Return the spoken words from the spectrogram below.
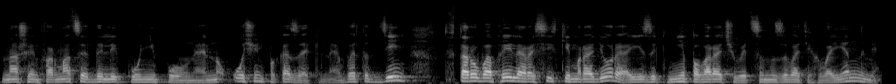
наша информация далеко не полная, но очень показательная. В этот день, 2 апреля, российские мародеры, а язык не поворачивается называть их военными,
